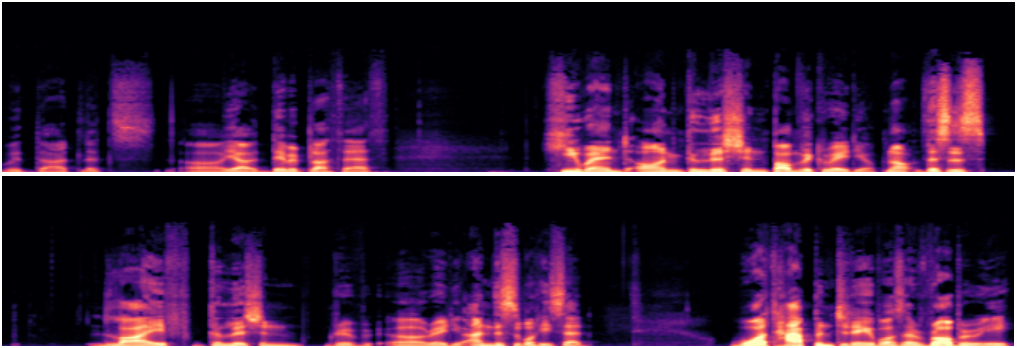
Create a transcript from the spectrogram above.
with that. Let's, uh, yeah, David Placeth. He went on Galician Public Radio. Now, this is live Galician uh, radio, and this is what he said what happened today was a robbery,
